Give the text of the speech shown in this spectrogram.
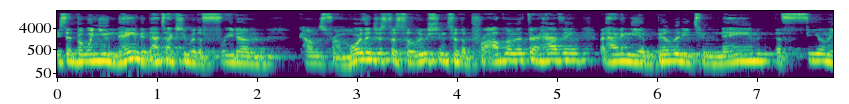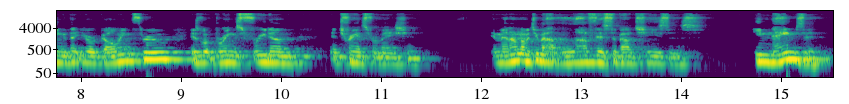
He said, but when you named it, that's actually where the freedom comes from. More than just a solution to the problem that they're having, but having the ability to name the feeling that you're going through is what brings freedom and transformation. And man, I don't know about you, but I love this about Jesus. He names it,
